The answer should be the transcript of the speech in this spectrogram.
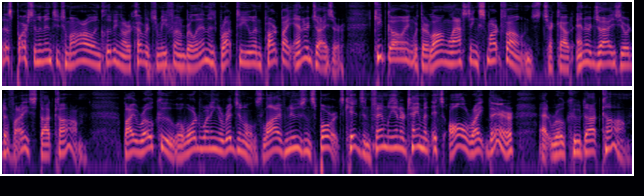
This portion of Into Tomorrow, including our coverage from IFA in Berlin, is brought to you in part by Energizer. Keep going with their long lasting smartphones. Check out energizeyourdevice.com. By Roku, award winning originals, live news and sports, kids and family entertainment. It's all right there at Roku.com.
